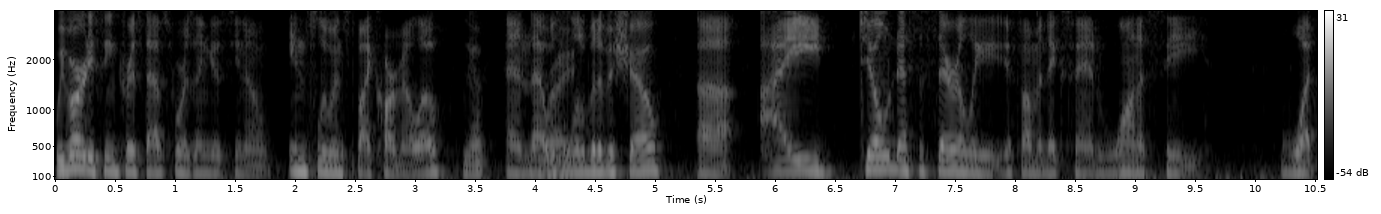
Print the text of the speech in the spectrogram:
We've already seen Kristaps Porzingis, you know, influenced by Carmelo, Yep. and that was Right. a little bit of a show. Uh, I don't necessarily, if I'm a Knicks fan, want to see what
